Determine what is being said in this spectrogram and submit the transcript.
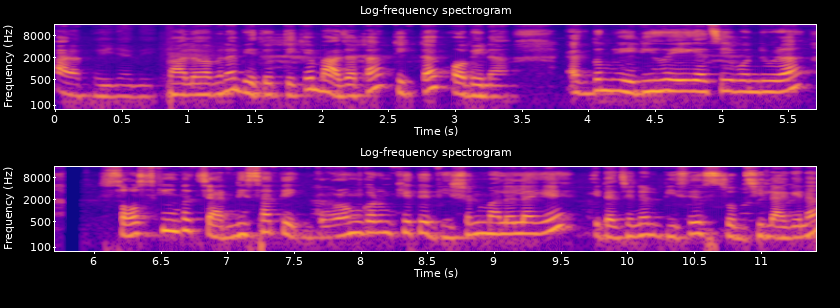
খারাপ হয়ে যাবে। ভালো হবে না, ভেতর থেকে ভাজাটা ঠিকঠাক হবে না। একদম রেডি হয়ে গেছে বন্ধুরা। সস কিংবা চাটনির সাথে গরম গরম খেতে ভীষণ ভালো লাগে। জন্য আর বিশেষ সবজি লাগে না।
